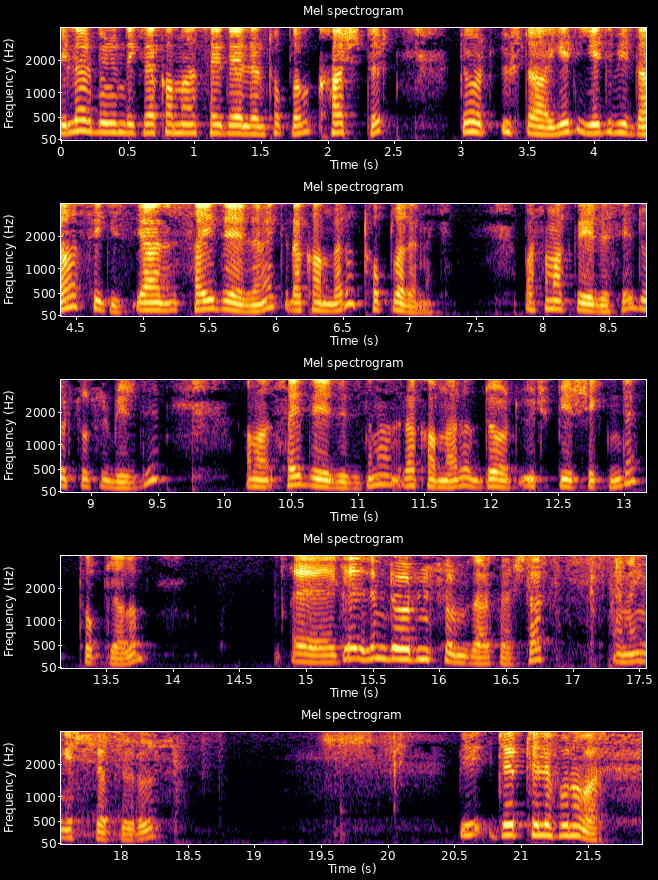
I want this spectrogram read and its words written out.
Birler bölüğündeki rakamların sayı değerlerinin toplamı kaçtır? 4, 3 daha 7, 7 bir daha 8. Yani sayı değeri demek rakamları topla demek. Basamak değeri deseydi 431'di. Ama sayı değeri dediği zaman rakamları 4, 3, 1 şeklinde toplayalım. Ee, gelelim dördüncü sorumuza arkadaşlar. Hemen geçiş yapıyoruz. Bir cep telefonu var.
